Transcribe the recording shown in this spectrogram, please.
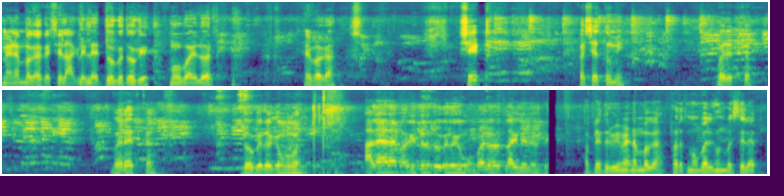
मॅडम बघा कसे लागलेले आहेत दोघं दोघे मोबाईलवर. हे बघा. शेठ कसे आहेत तुम्ही? बरे आहेत का? बरे आहेत का? दोघं दोघं मोबाईल. आल्या आल्या बघितलं तर दोघं दोघं मोबाईलवरच लागलेले होते. आपल्या ध्रुवी मॅडम बघा परत मोबाईल घेऊन बसलेले आहेत.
